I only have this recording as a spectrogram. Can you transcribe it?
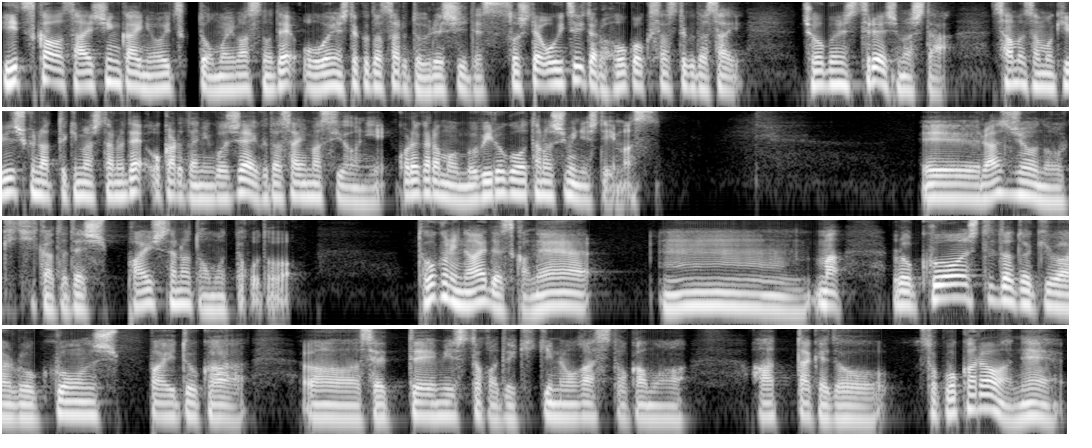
いつかは最新回に追いつくと思いますので応援してくださると嬉しいです。そして追いついたら報告させてください。長文失礼しました。寒さも厳しくなってきましたのでお体にご自愛くださいますように、これからもムビログを楽しみにしています。えー、ラジオの聞き方で失敗したなと思ったことは、特にないですかね。うーん。まあ、録音してた時は録音失敗とか、設定ミスとかで聞き逃すとかもあったけど、そこからはね、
